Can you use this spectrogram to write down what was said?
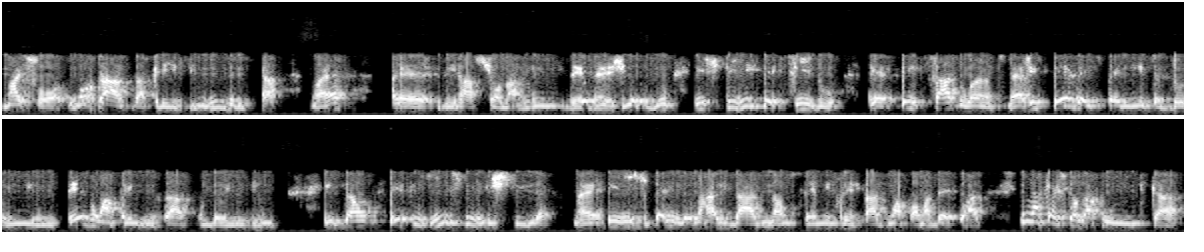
mais forte. No caso da crise hídrica, não é? é, de racionamento de energia, isso teria ter sido é, pensado antes. Né? A gente teve a experiência de 2001, teve um aprendizado com 2001. Então, esse risco existia, né? e isso terminou, na realidade, não sendo enfrentado de uma forma adequada. E na questão da política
